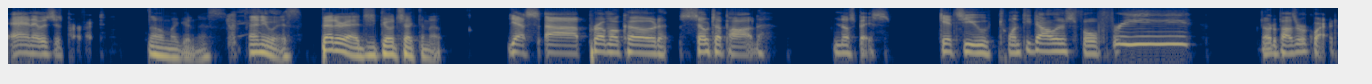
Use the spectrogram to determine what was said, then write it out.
and it was just perfect. Oh my goodness. Anyways, Better Edge, go check them out. Yes, uh, promo code SOTAPOD, no space, gets you twenty dollars for free. No deposit required.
